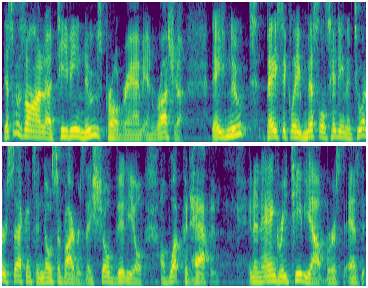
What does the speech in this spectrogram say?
This was on a TV news program in Russia. They nuked basically missiles hitting in 200 seconds and no survivors. They show video of what could happen in an angry TV outburst as the,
